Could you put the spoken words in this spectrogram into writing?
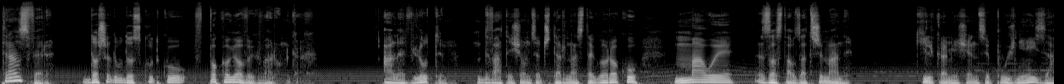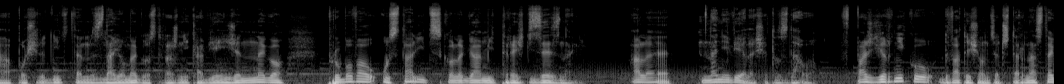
Transfer doszedł do skutku w pokojowych warunkach. Ale w lutym 2014 roku Mały został zatrzymany. Kilka miesięcy później, za pośrednictwem znajomego strażnika więziennego, próbował ustalić z kolegami treść zeznań, ale na niewiele się to zdało. W październiku 2014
